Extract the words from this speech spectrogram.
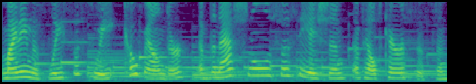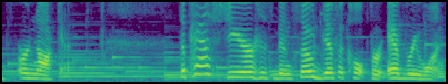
My name is Lisa Sweet, co-founder of the National Association of Healthcare Assistants, or NAHCA. The past year has been so difficult for everyone.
